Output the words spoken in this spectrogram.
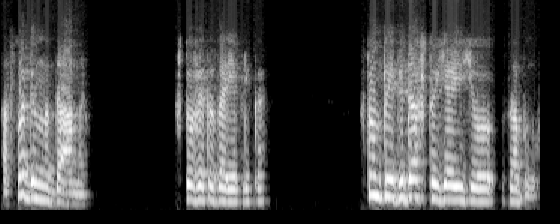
Особенно дамы. Что же это за реплика? В том-то и беда, что я ее забыл.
